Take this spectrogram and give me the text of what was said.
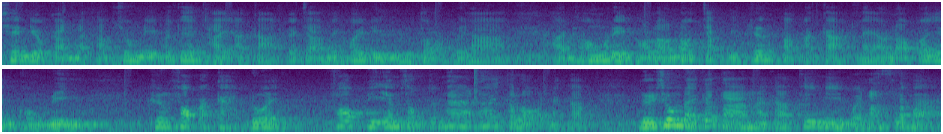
เช่นเดียวกันนะครับ ช่วงนี้ประเทศไทยอากาศก็จะไม่ค่อยดีอยู่ตลอดเวลาในห้องเรียนของเรานอกจากมีเครื่องปรับอากาศแล้ว เราก็ยังคงมีเครื่องฟอกอากาศด้วย ฟอก PM 2.5 ได้ตลอดนะครับหรือช่วงไหนก็ตามนะครับที่มีไวรัสระบาด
